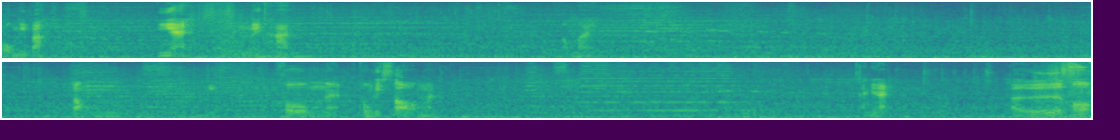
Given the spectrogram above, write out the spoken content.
โค้งนี้ป่ะ นี่ไงไม่ทัน เอาใหม่ ต้องอีกโค้งอะ โค้งที่สองอะ อันนี้แหละ เออ ครบ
